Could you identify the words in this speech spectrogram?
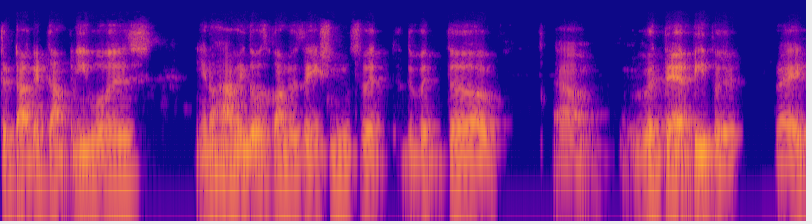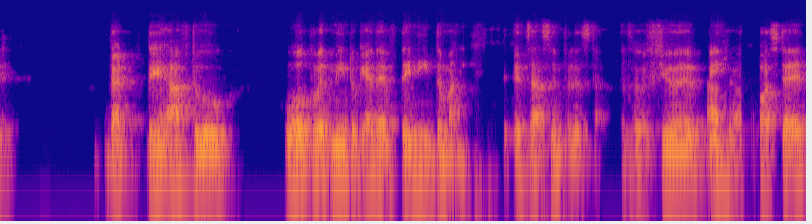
the target company was you know having those conversations with with the uh, with their people right? That they have to work with me together if they need the money it's as simple as that. So if you're being Absolutely. hostile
